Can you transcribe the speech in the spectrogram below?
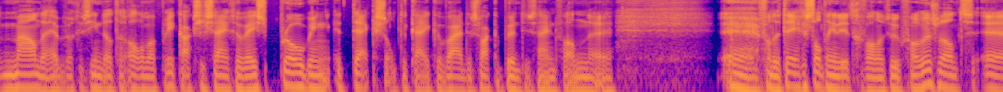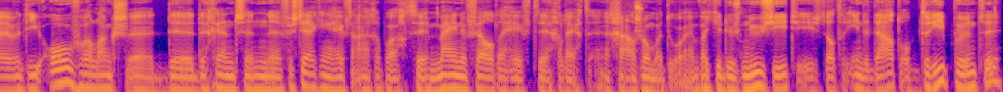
maanden hebben we gezien dat er allemaal prikacties zijn geweest. Probing attacks, om te kijken waar de zwakke punten zijn van uh, van de tegenstander, in dit geval natuurlijk van Rusland, uh, die overal langs uh, de, de grenzen versterkingen heeft aangebracht, mijnenvelden heeft gelegd en ga zo maar door. En wat je dus nu ziet, is dat er inderdaad op drie punten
